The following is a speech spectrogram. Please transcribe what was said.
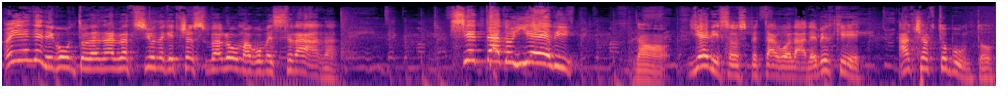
Ma vi rendete conto la narrazione che c'è sulla Roma come strana? Si è dato ieri. No, ieri è stato spettacolare perché a un certo punto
